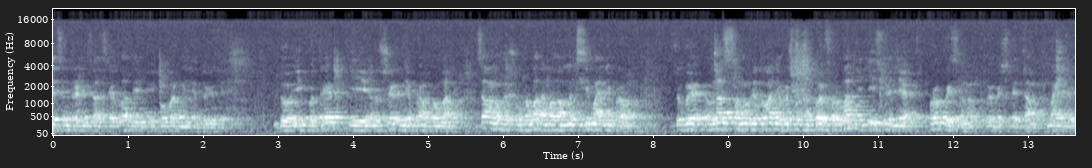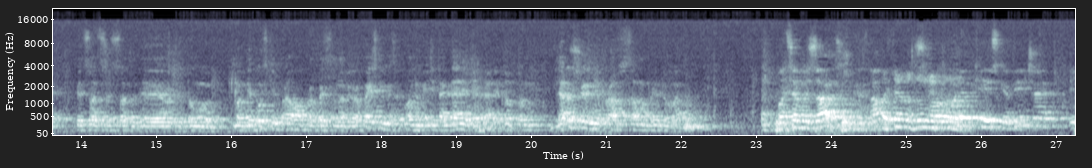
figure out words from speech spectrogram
децентралізація влади і повернення до людей, до їх потреб і розширення прав громади. Саме головне, щоб громада мала максимальні права. Щоб у нас самоврядування вийшло на той формат, який сьогодні прописано, вибачте, там майже 500-600 е, років тому Магдебурзьким правом, прописано європейськими законами і так далі. і так далі. Тобто для розширення прав самоврядування. Бо це ми зараз щоб ви знали, київське віче і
